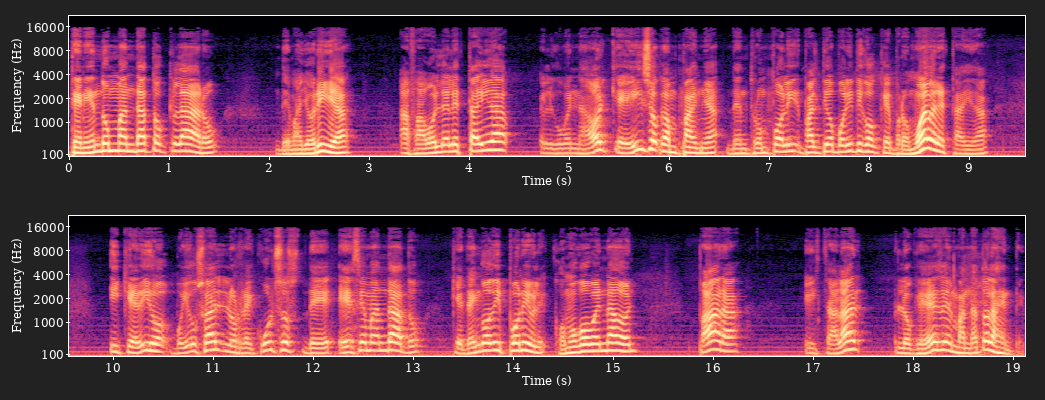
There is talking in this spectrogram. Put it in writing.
Teniendo un mandato claro de mayoría a favor de la estadidad, el gobernador que hizo campaña dentro de un partido político que promueve la estadidad y que dijo, voy a usar los recursos de ese mandato que tengo disponible como gobernador para instalar lo que es el mandato de la gente.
